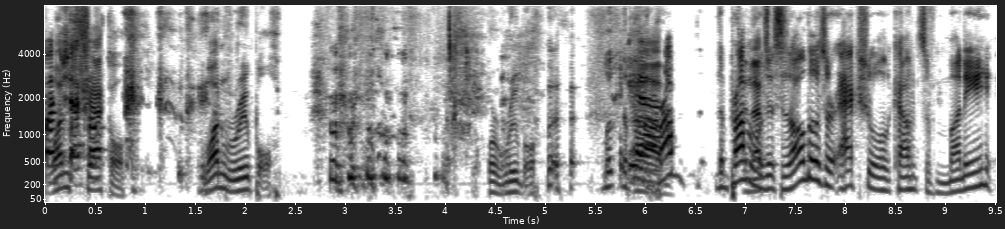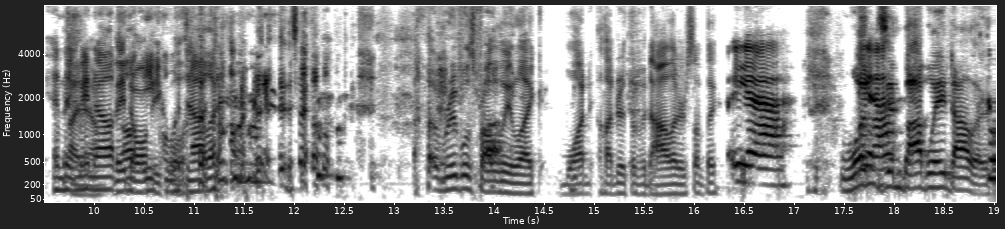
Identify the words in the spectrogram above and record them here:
One One shekel. shekel, one ruble, or ruble. Look, the, Yeah. Um, prob- the problem with this is all those are actual accounts of money, and they I may know. not They all don't equal, equal a dollar. a ruble's probably like one hundredth of a dollar or something. Yeah. One Yeah. Zimbabwe dollar.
